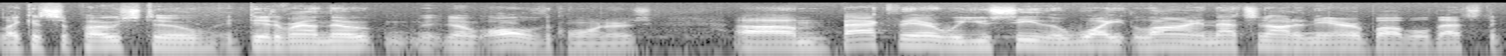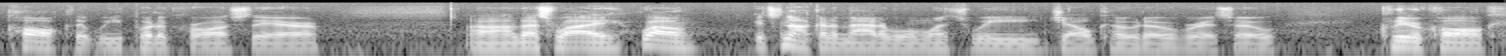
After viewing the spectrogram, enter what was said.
like it's supposed to. It did around the, you know, all of the corners. Um, back there where you see the white line, that's not an air bubble. That's the caulk that we put across there. Uh, that's why, well, it's not going to matter when once we gel coat over it. So clear caulk,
